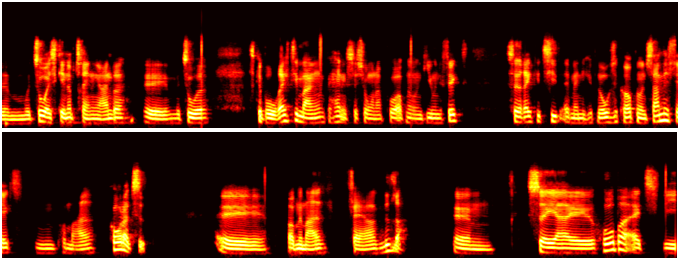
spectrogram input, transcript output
øh, motorisk genoptræning og andre øh, metoder skal bruge rigtig mange behandlingssessioner på at opnå en given effekt, så er det rigtig tit, at man i hypnose kan opnå en samme effekt mm, på meget kortere tid øh, og med meget færre midler. Øhm, så jeg øh, håber, at vi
